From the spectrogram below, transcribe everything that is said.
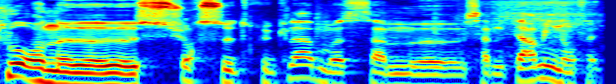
tourne sur ce truc-là, moi, ça me, ça me termine en fait.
